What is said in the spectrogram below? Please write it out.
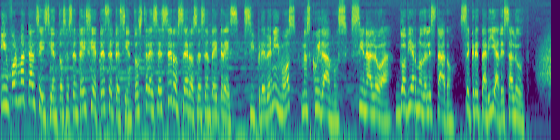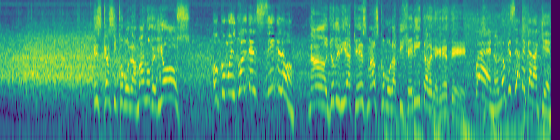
Infórmate al 667-713-0063. Si prevenimos, nos cuidamos. Sinaloa, Gobierno del Estado, Secretaría de Salud. Es casi como la mano de Dios. O como el gol del siglo. No, yo diría que es más como la tijerita de Negrete. Bueno, lo que sea de cada quien.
